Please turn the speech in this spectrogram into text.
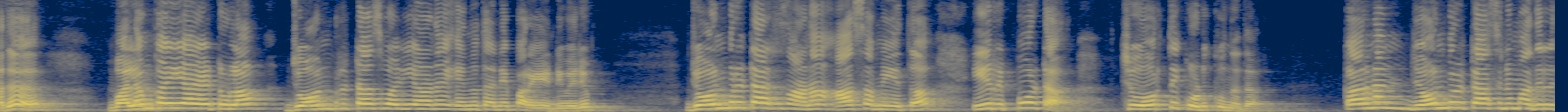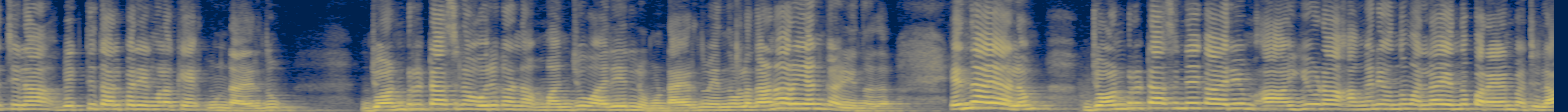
അത് വലം കൈയായിട്ടുള്ള ജോൺ ബ്രിട്ടാസ് വഴിയാണ് എന്ന് തന്നെ പറയേണ്ടി വരും. ജോൺ ബ്രിട്ടാസ് ആണ് ആ സമയത്ത് ഈ റിപ്പോർട്ട് ചോർത്തി കൊടുക്കുന്നത്. കാരണം ജോൺ ബ്രിട്ടാസിനും അതിൽ ചില വ്യക്തി താല്പര്യങ്ങളൊക്കെ ഉണ്ടായിരുന്നു. ജോൺ ബ്രിട്ടാസിന് ഒരു കണ്ണ് മഞ്ജു വാര്യരിലും ഉണ്ടായിരുന്നു എന്നുള്ളതാണ് അറിയാൻ കഴിയുന്നത്. എന്തായാലും ജോൺ ബ്രിട്ടാസിന്റെ കാര്യം അയ്യോടാ അങ്ങനെയൊന്നുമല്ല എന്ന് പറയാൻ പറ്റില്ല.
